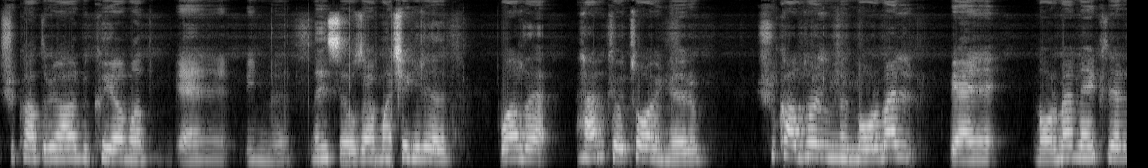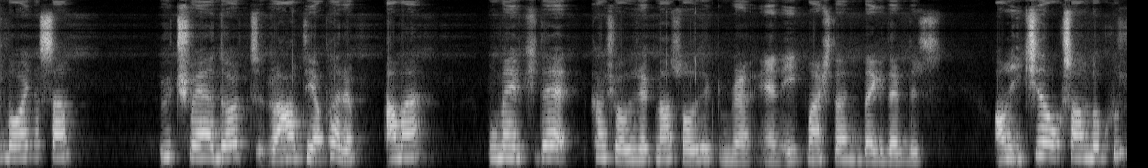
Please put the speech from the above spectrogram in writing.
şu kadroya abi kıyamadım. Yani bilmiyorum. Neyse o zaman maça girelim. Bu arada hem kötü oynuyorum. Şu kadronun normal yani normal mevkilerinde oynasam 3 veya 4 rahat yaparım. Ama bu mevkide kaç olacak nasıl olacak bilmiyorum. Yani ilk maçtan da gidebiliriz. Ama 2.99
